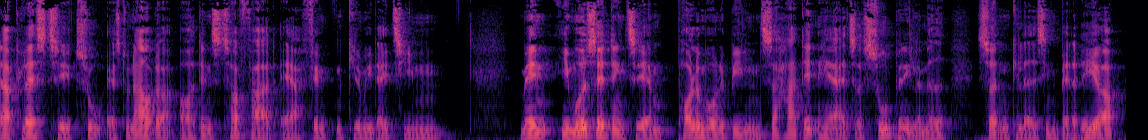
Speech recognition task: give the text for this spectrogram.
der er plads til to astronauter, og dens topfart er 15 km i timen. Men i modsætning til Apollo-månebilen, så har den her altså solpaneler med, så den kan lade sine batterier op,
